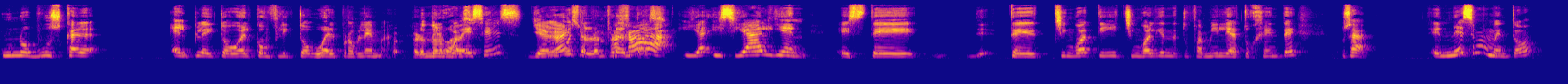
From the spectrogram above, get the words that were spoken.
uno busca el, pleito o el conflicto o el problema. Pero no lo a puedes- veces llega no y te lo enfrentas. Ajá, y, si alguien este te chingó a ti, chingó a alguien de tu familia, a tu gente, o sea, en ese momento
